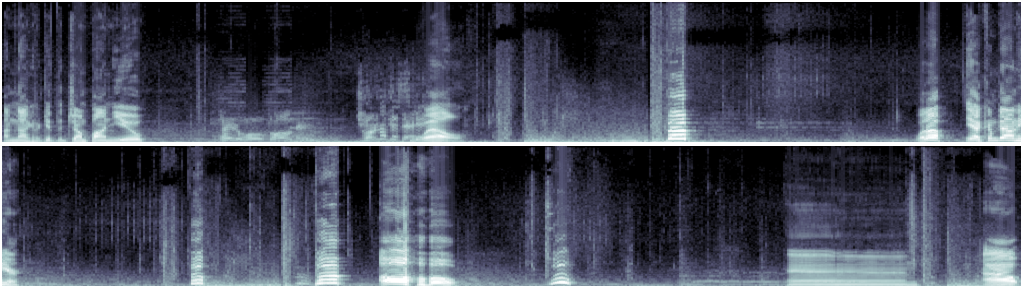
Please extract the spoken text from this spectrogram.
I'm not gonna get the jump on you. Hey, hold on. Well. Boop! What up? Yeah, come down here. Boop! Boop! Oh! Woo! And... Ow!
